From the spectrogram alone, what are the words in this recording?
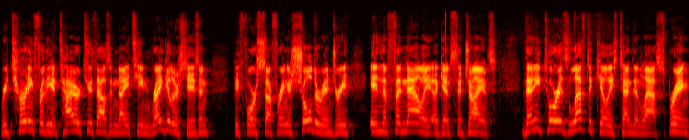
returning for the entire 2019 regular season before suffering a shoulder injury in the finale against the Giants. Then he tore his left Achilles tendon last spring,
